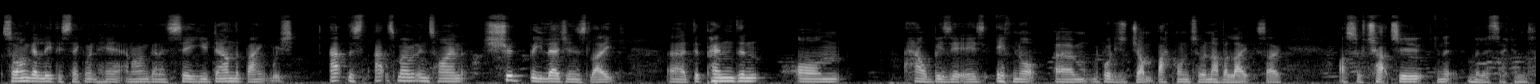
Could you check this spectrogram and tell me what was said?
so I'm going to leave this segment here, and I'm going to see you down the bank, which at this at this moment in time should be Legends Lake, uh, dependent on how busy it is. If not, um, we'll probably just jump back onto another lake. So I shall chat to you in a millisecond.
